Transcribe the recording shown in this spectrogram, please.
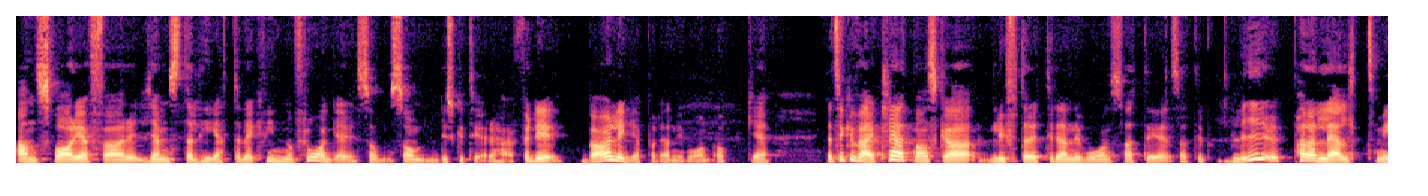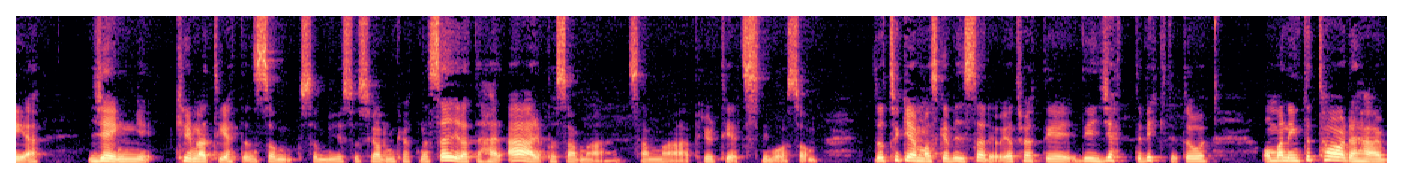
ansvariga för jämställdhet eller kvinnofrågor som, som diskuterar det här, för det bör ligga på den nivån. Och eh, jag tycker verkligen att man ska lyfta det till den nivån så att det, så att det blir parallellt med gängkriminaliteten som, som ju Socialdemokraterna säger att det här är på samma, samma prioritetsnivå som. Då tycker jag man ska visa det och jag tror att det, det är jätteviktigt. Och om man inte tar det här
